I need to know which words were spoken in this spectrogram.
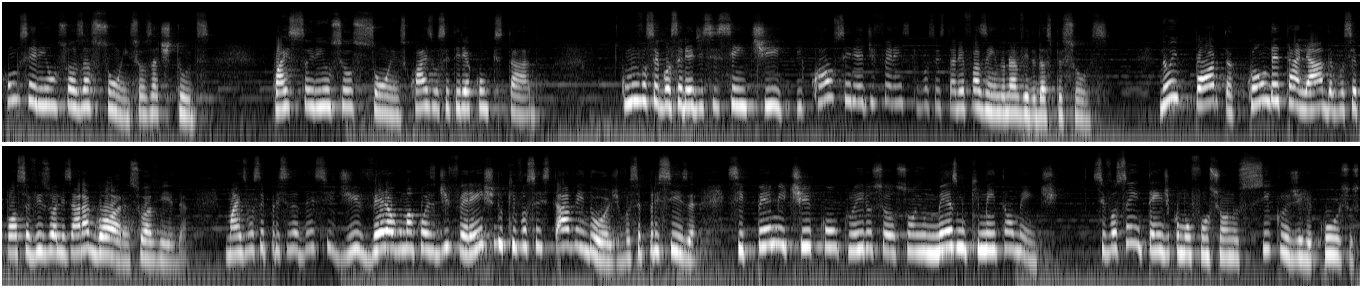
Como seriam suas ações, suas atitudes? Quais seriam seus sonhos? Quais você teria conquistado? Como você gostaria de se sentir e qual seria a diferença que você estaria fazendo na vida das pessoas? Não importa quão detalhada você possa visualizar agora a sua vida, mas você precisa decidir ver alguma coisa diferente do que você está vendo hoje. Você precisa se permitir concluir o seu sonho, mesmo que mentalmente. Se você entende como funciona o ciclo de recursos,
